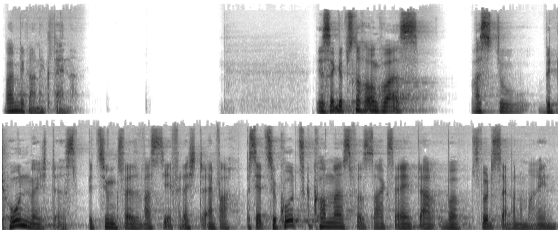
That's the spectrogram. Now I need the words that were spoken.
wollen wir gar nichts verändern. Jetzt gibt es noch irgendwas, was du betonen möchtest, beziehungsweise was dir vielleicht einfach bis jetzt zu kurz gekommen ist, was du sagst, ey, darüber würdest du einfach nochmal reden.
